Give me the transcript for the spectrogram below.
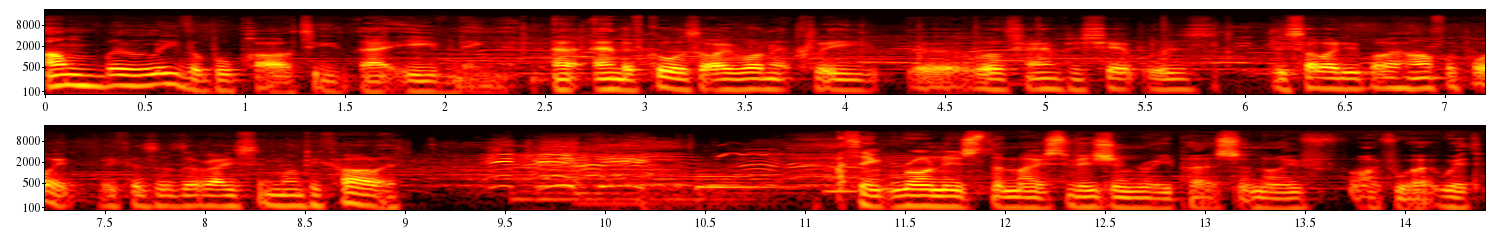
unbelievable party that evening. Uh, and of course, ironically, the World Championship was decided by half a point because of the race in Monte Carlo. I think Ron is the most visionary person I've, I've worked with.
